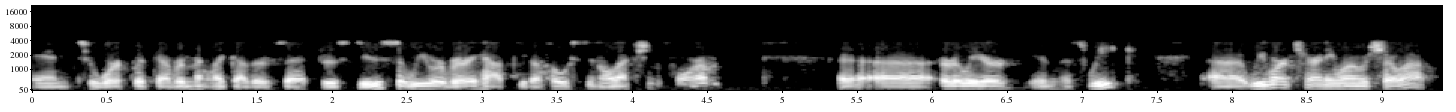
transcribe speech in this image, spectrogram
and to work with government like other sectors do. So we were very happy to host an election forum uh, uh, earlier in this week. uh, we weren't sure anyone would show up.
